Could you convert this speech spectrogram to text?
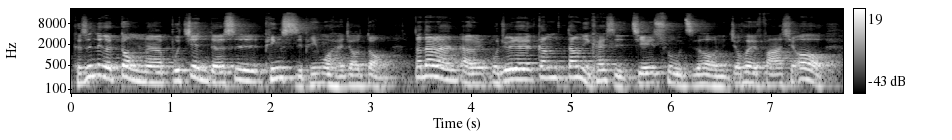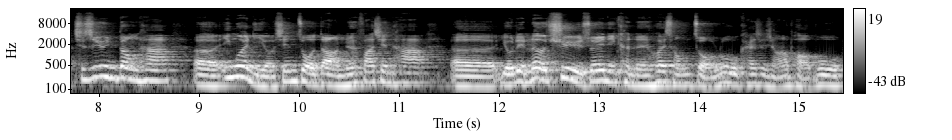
可是那个动呢，不见得是拼死拼活还叫动。那当然呃，我觉得刚当你开始接触之后，你就会发现哦，其实运动它呃，因为你有先做到，你会发现它呃。有点乐趣，所以你可能会从走路开始想要跑步，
